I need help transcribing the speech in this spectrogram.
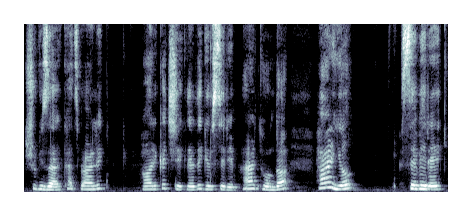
şu güzel katmerlik harika çiçekleri de göstereyim. Her tonda her yıl severek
